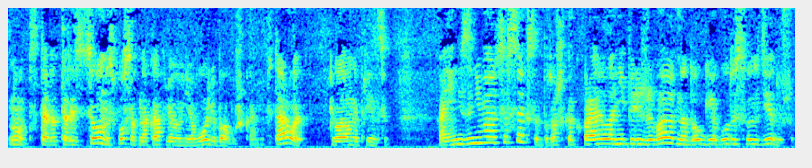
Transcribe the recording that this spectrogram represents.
Ну, это традиционный способ накапливания воли бабушками. Второй, главный принцип. Они не занимаются сексом, потому что, как правило, они переживают на долгие годы своих дедушек.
